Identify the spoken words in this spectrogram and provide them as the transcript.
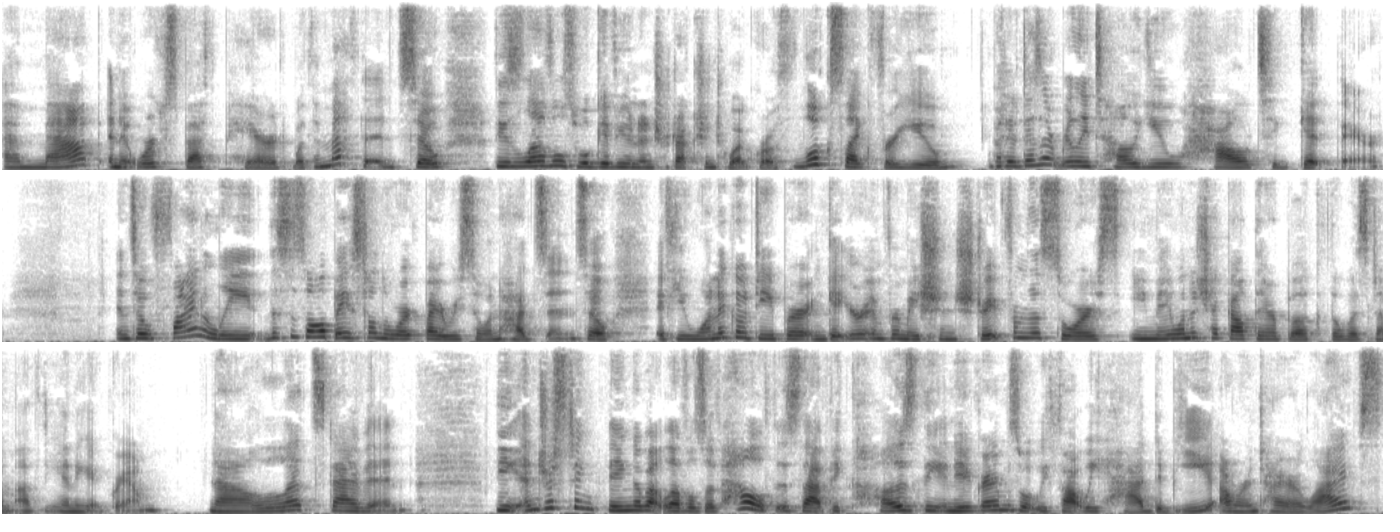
a map and it works best paired with a method. So these levels will give you an introduction to what growth looks like for you, but it doesn't really tell you how to get there. And so finally, this is all based on the work by Riso and Hudson. So if you want to go deeper and get your information straight from the source, you may want to check out their book, The Wisdom of the Enneagram. Now let's dive in. The interesting thing about levels of health is that because the Enneagram is what we thought we had to be our entire lives,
